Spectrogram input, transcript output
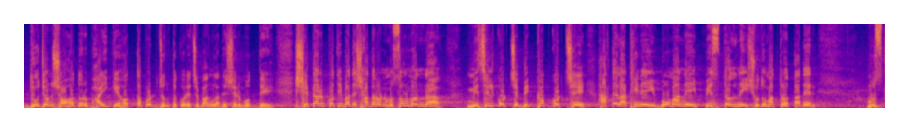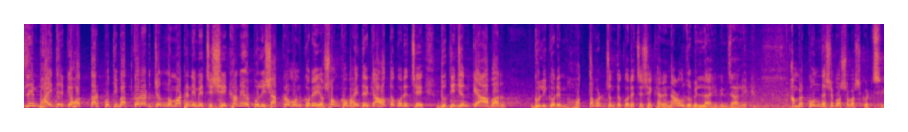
দুজন সহদর ভাইকে হত্যা পর্যন্ত করেছে বাংলাদেশের মধ্যে। সেটার প্রতিবাদে সাধারণ মুসলমানরা মিছিল করছে, বিক্ষোভ করছে। হাতে লাঠি নেই, বোমা নেই, পিস্তল নেই, শুধুমাত্র তাদের মুসলিম ভাইদেরকে হত্যার প্রতিবাদ করার জন্য মাঠে নেমেছে। সেখানেও পুলিশ আক্রমণ করে অসংখ্য ভাইদেরকে আহত করেছে। দু তিনজনকে আবার গুলি করে হত্যা পর্যন্ত করেছে সেখানে। নাউজুবিল্লাহিমিন জালিক আমরা কোন দেশে বসবাস করছি?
